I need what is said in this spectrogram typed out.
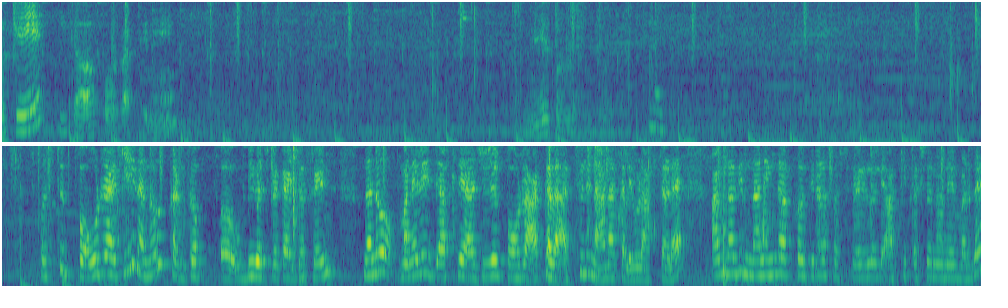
ಓಕೆ ಈಗ ಪೌಡರ್ ಹಾಕ್ತೀನಿ. ಮೇಲೆ ಪೌಡರ್ ಫಸ್ಟ್ ಪೌಡ್ರ್ ಹಾಕಿ ನಾನು ಕಣ್ಕ ಉಬ್ಬಿಗೆ ಹಚ್ಬೇಕಾಯ್ತು ಫ್ರೆಂಡ್ಸ್ ನಾನು ಮನೇಲಿ ಜಾಸ್ತಿ ಆಸ್ ಯೂಶಲ್ ಪೌಡ್ರ್ ಹಾಕಲ್ಲ. ಆ್ಯಕ್ಚುಲಿ ನಾನು ಹಾಕಲ್ಲ ಇವಳು ಹಾಕ್ತಾಳೆ. ಹಂಗಾಗಿ ನಾನು ಹೆಂಗೆ ಹಾಕ್ಕೊತೀನಲ್ಲ ಫಸ್ಟ್ ಫೇರ್ಡಲ್ಲಿ ಹಾಕಿದ ತಕ್ಷಣ ನಾನು ಏನು ಮಾಡಿದೆ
